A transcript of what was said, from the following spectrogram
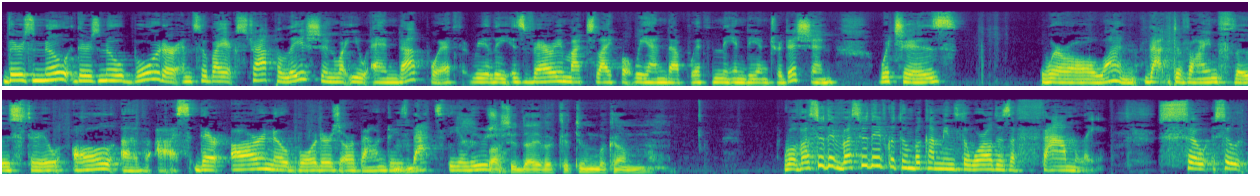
there's no, there's no border. And so by extrapolation, what you end up with really is very much like what we end up with in the Indian tradition, which is we're all one. That divine flows through all of us. There are no borders or boundaries. Mm-hmm. That's the illusion. Vasudeva Kutumbakam. Well, Vasudev, Vasudev Kutumbakam means the world is a family. So, so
